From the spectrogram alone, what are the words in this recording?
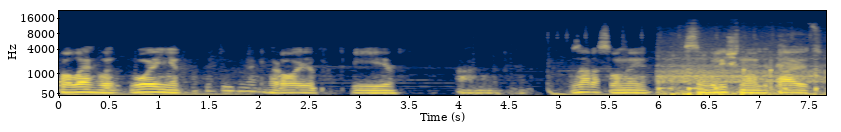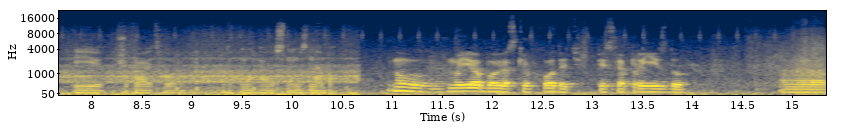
полеглих воїнів, героїв. І е, зараз вони символічно літають і шукають ворога, допомагають нам з неба. Ну, в мої обов'язки входить після приїзду е,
